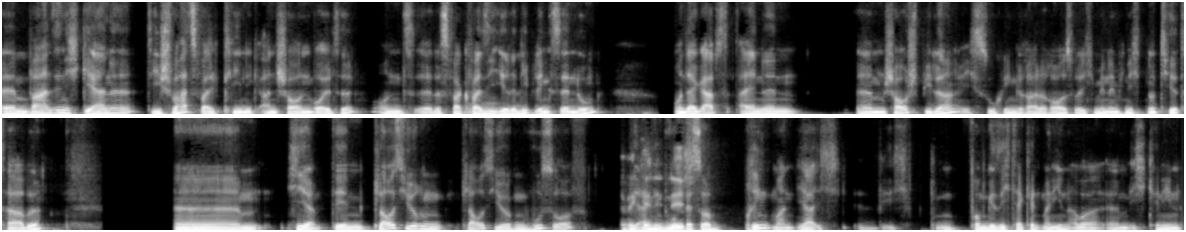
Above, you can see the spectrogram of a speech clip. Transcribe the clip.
ähm, wahnsinnig gerne die Schwarzwaldklinik anschauen wollte. Und äh, das war quasi ihre oh. Lieblingssendung. Und da gab es einen ähm, Schauspieler, ich suche ihn gerade raus, weil ich mir nämlich nicht notiert habe. Ähm, hier, den Klaus-Jürgen Klaus -Jürgen Wussow. Ja, der den Professor nicht. Brinkmann, ja, ich, ich vom Gesicht her kennt man ihn, aber ähm, ich kenne ihn,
